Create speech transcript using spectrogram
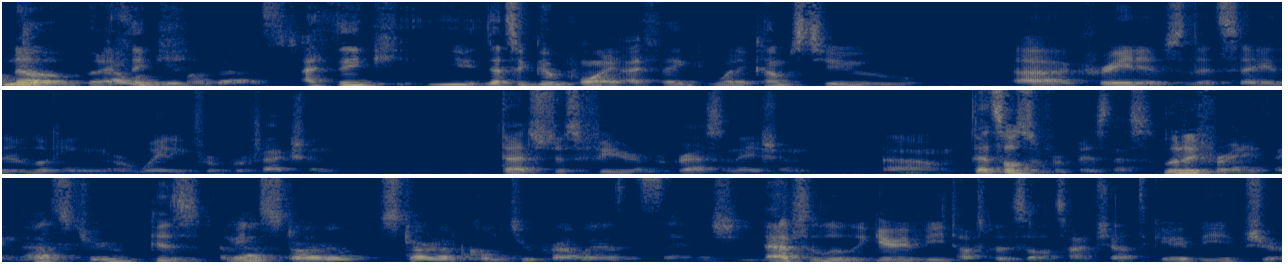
No, do- but I will think- do my best. I think you, that's a good point. I think when it comes to uh, creatives that say they're looking or waiting for perfection, that's just fear and procrastination. Um, that's also for business, literally for anything. That's true. Because I I mean, mean, startup startup culture probably has the same issue. absolutely, Gary Vee talks about this all the time. Shout out to Gary Vee. I'm sure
